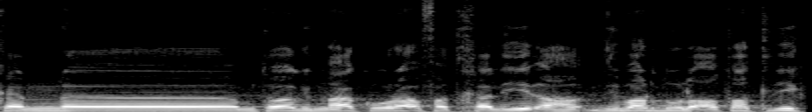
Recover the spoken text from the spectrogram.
كان آه، متواجد معاكم رأفت خليل. آه دي برضو لقطات ليك.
